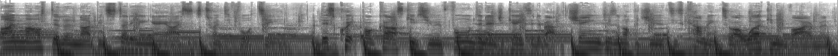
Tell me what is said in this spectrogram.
I'm Myles Dhillon and I've been studying AI since 2014. And this quick podcast keeps you informed and educated about the changes and opportunities coming to our working environment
